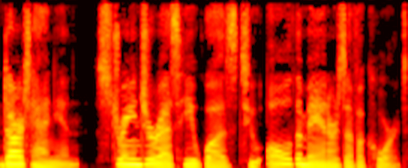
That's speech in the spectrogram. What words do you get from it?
D'Artagnan, stranger as he was to all the manners of a court,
